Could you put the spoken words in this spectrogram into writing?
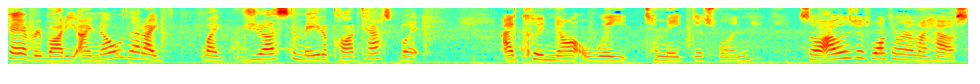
Hey everybody, I know that I like just made a podcast, but I could not wait to make this one. So I was just walking around my house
